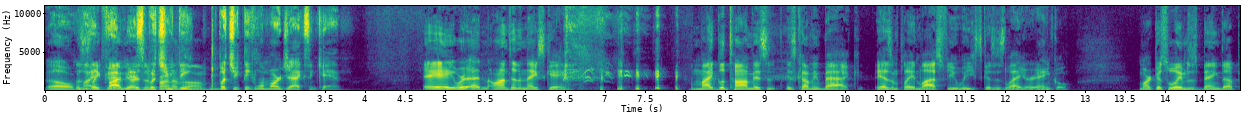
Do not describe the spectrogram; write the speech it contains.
Oh, This is like five goodness. yards in but front you of think, him. But you think Lamar Jackson can? Hey, hey, we're at, on to the next game. Michael Thomas is coming back. He hasn't played in the last few weeks because his leg or ankle. Marcus Williams is banged up.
